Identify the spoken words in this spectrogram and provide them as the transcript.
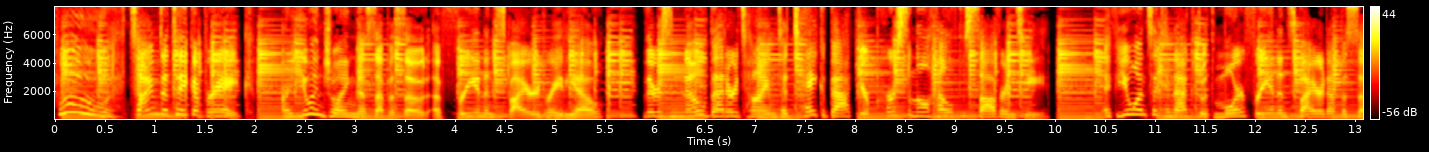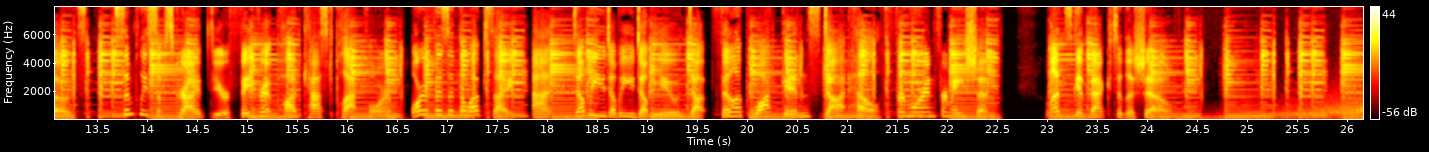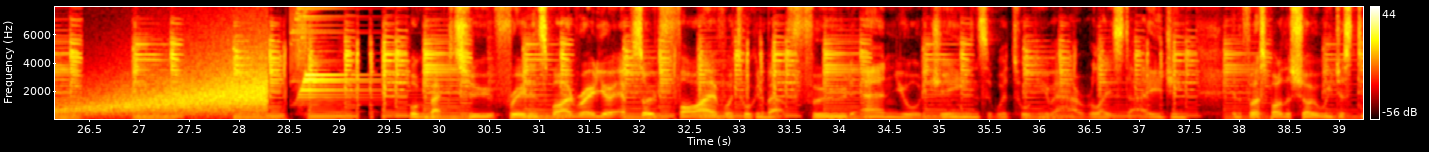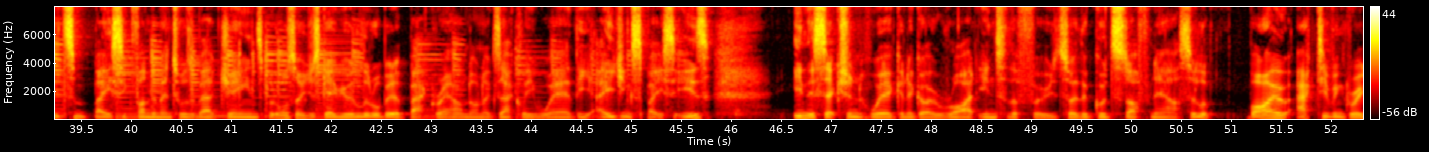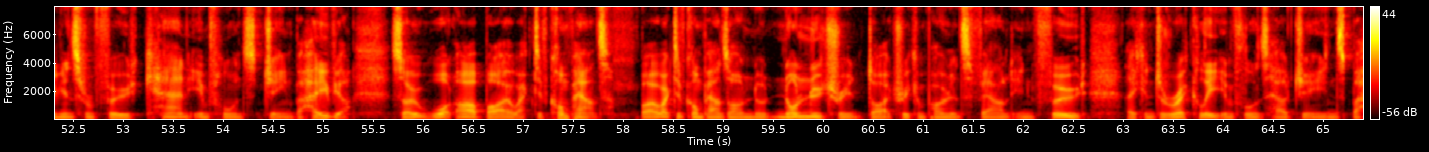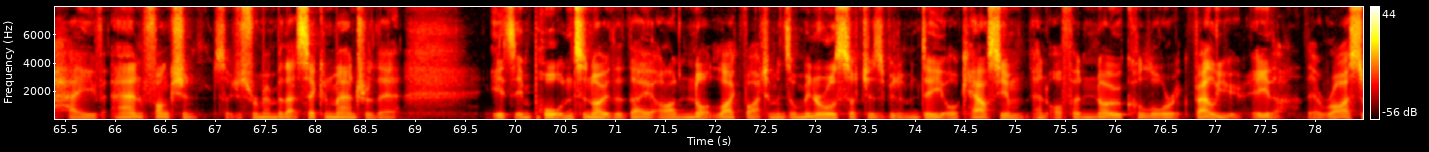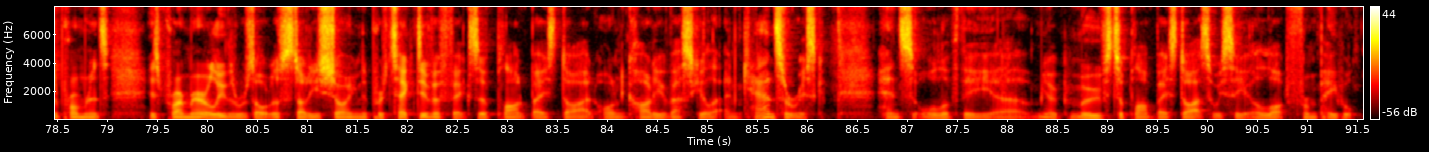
Whew, time to take a break. Are you enjoying this episode of Free and Inspired Radio? There's no better time to take back your personal health sovereignty. If you want to connect with more free and inspired episodes, simply subscribe to your favorite podcast platform or visit the website at www.philipwatkins.health for more information. Let's get back to the show. Welcome back to Free and Inspired Radio, episode 5. We're talking about food and your genes. We're talking about how it relates to aging. In the first part of the show, we just did some basic fundamentals about genes, but also just gave you a little bit of background on exactly where the aging space is. In this section, we're going to go right into the food, so the good stuff now. So, look, Bioactive ingredients from food can influence gene behavior. So, what are bioactive compounds? Bioactive compounds are non nutrient dietary components found in food. They can directly influence how genes behave and function. So just remember that second mantra there. It's important to note that they are not like vitamins or minerals such as vitamin D or calcium and offer no caloric value either. Their rise to prominence is primarily the result of studies showing the protective effects of plant based diet on cardiovascular and cancer risk. Hence, all of the uh, you know moves to plant based diets we see a lot from people.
